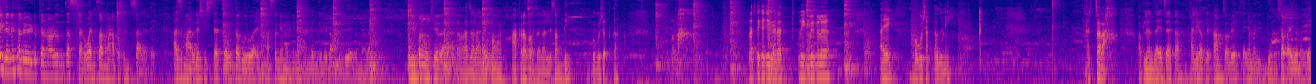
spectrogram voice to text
काही जण चालू युट्यूब चॅनलवर तुमचा सर्वांचा मनापासून स्वागत आहे. आज मार्गशीर्षचा चौथा गुरुवार आहे. मस्त की मम्मीने मांडत गेले दाखवले तुम्हाला. मी पण उशीर झाला. आता वाजायला आले अकराच वाजायला आले समथिंग बघू शकता. प्रत्येकाच्या घरात वेगवेगळं आहे. बघू शकता तुम्ही. तर चला. आपल्याला जायचं आहे आता. खाली आपले काम चालू आहे. त्याच्यामध्ये धुमसा पाहिजे म्हणजे.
